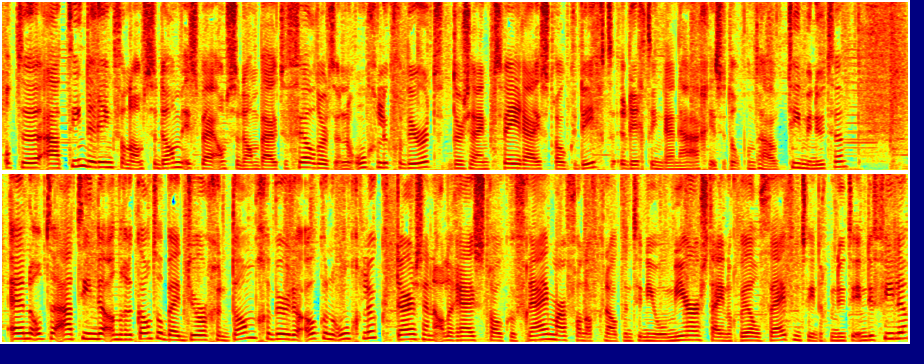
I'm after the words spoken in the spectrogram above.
Op de A10, de ring van Amsterdam, is bij Amsterdam Buitenveldert een ongeluk gebeurd. Er zijn twee rijstroken dicht. Richting Den Haag is het oponthoud 10 minuten. En op de A10, de andere kant op bij Durgerdam, gebeurde ook een ongeluk. Daar zijn alle rijstroken vrij, maar vanaf knooppunt de Nieuwe Meer sta je nog wel 25 minuten in de file.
